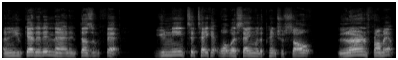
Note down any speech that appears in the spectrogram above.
And then you get it in there and it doesn't fit you need to take it what we're saying with a pinch of salt, learn from it,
